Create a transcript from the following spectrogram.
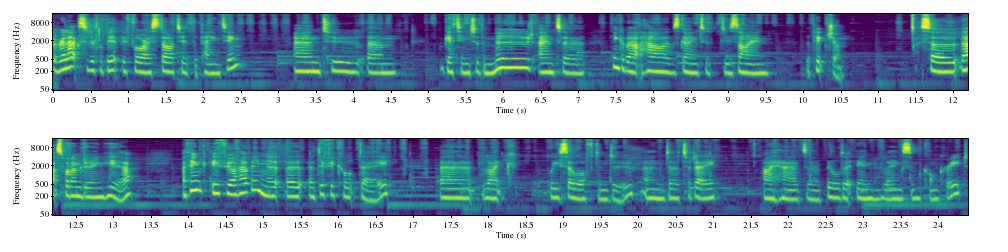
relax a little bit before I started the painting and to um, get into the mood and to think about how I was going to design the picture. So that's what I'm doing here. I think if you're having a, a, a difficult day, uh, like we so often do, and uh, today I had a builder in laying some concrete,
